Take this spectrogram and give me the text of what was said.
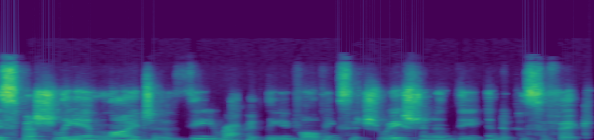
especially in light of the rapidly evolving situation in the Indo-Pacific.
